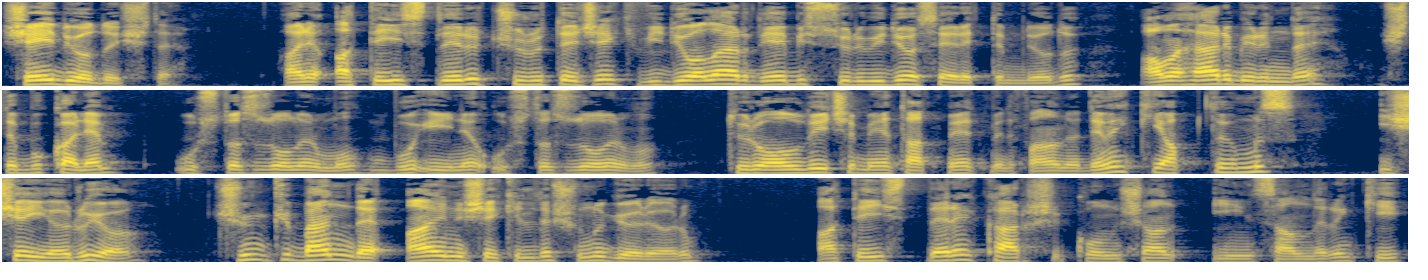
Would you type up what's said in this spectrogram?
Şey diyordu işte. Hani ateistleri çürütecek videolar diye bir sürü video seyrettim diyordu. Ama her birinde işte bu kalem ustasız olur mu? Bu iğne ustasız olur mu? Türü olduğu için beni tatmin etmedi falan diyor. Demek ki yaptığımız işe yarıyor. Çünkü ben de aynı şekilde şunu görüyorum. Ateistlere karşı konuşan insanların ki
